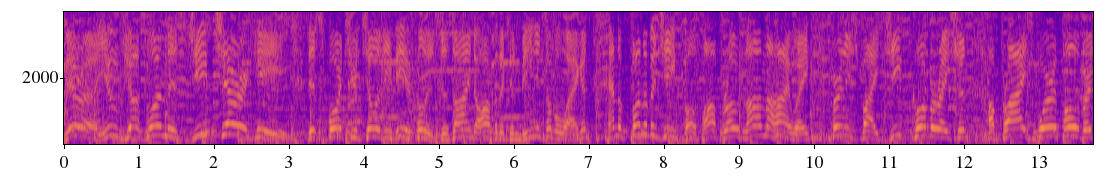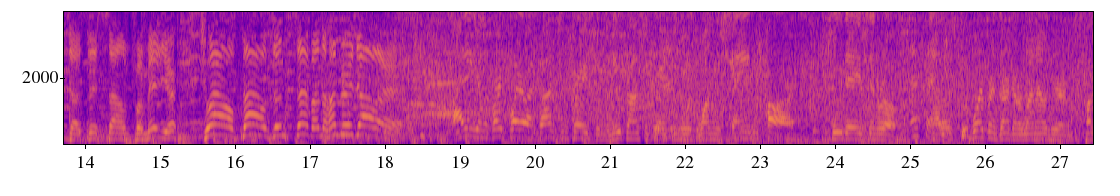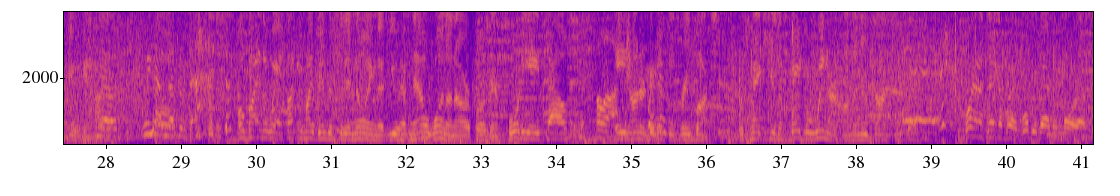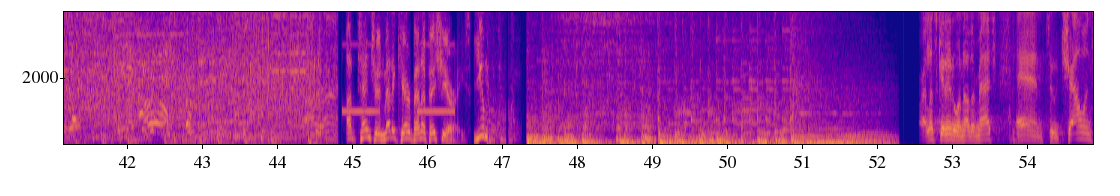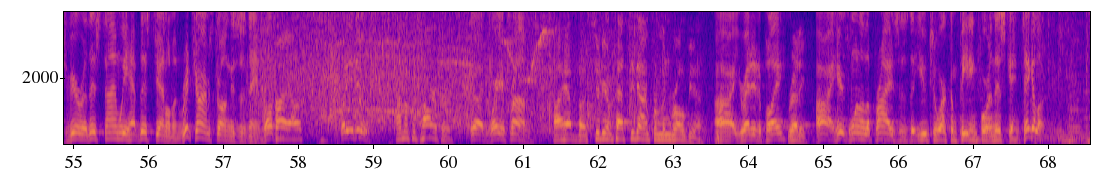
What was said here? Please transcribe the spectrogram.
Vera, you've just won this Jeep Cherokee. This sports utility vehicle is designed to offer the convenience of a wagon and the fun of a Jeep, both off road and on the highway. Furnished by Jeep Corporation, a prize worth over, does this sound familiar? $12,700. I think you're the first player on concentration, the new concentration, who has won the same car two days in a row. Okay. Now, those two boyfriends aren't going to run out here and hug you again, are No, they? we have Oh, enough of that. goodness. Oh, by the way, I thought you might be interested in knowing that you have now won on our program lot. 48,853 bucks, which makes you the big winner on the new concentration. We're going to take a break. We'll be back with more after this. Attention Medicare beneficiaries. You All right, let's get into another match. And to challenge Vera this time, we have this gentleman. Rich Armstrong is his name. Welcome. Hi, Alex. What do you do? I'm a photographer. Good. Where are you from? I have a studio in Pasadena. I'm from Monrovia. All right, you ready to play? Ready. All right, here's one of the prizes that you two are competing for in this game. Take a look.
